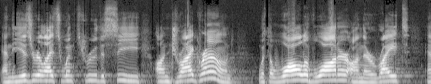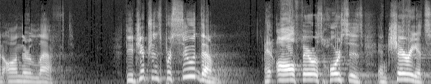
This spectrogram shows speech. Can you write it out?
and the Israelites went through the sea on dry ground with a wall of water on their right and on their left. The Egyptians pursued them, and all Pharaoh's horses and chariots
